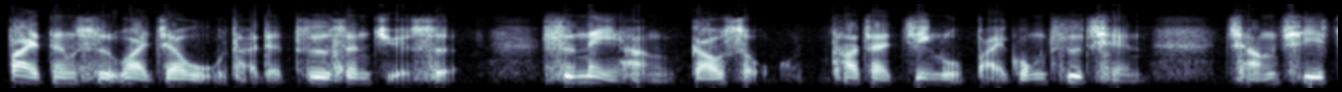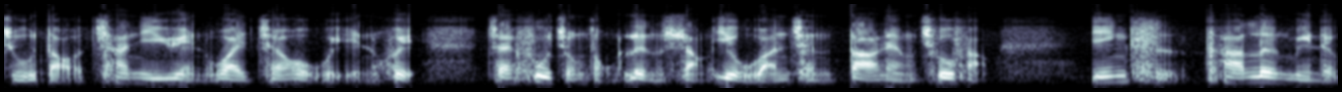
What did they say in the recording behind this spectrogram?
拜登是外交舞台的资深角色，是内行高手。他在进入白宫之前，长期主导参议院外交委员会，在副总统任上又完成大量出访，因此他任命的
